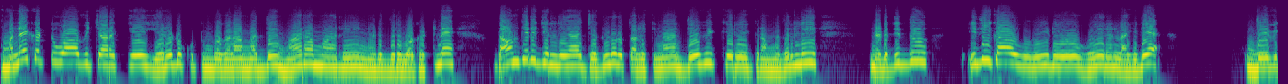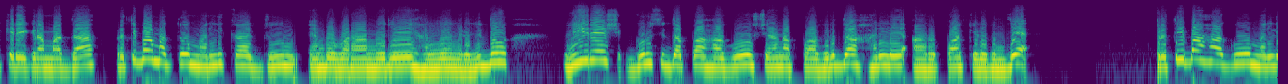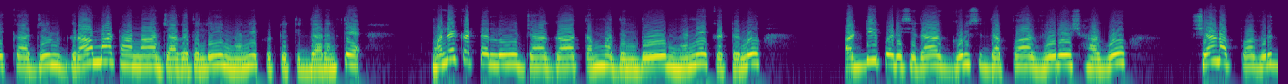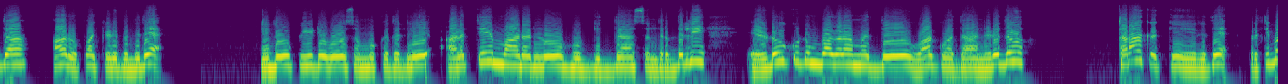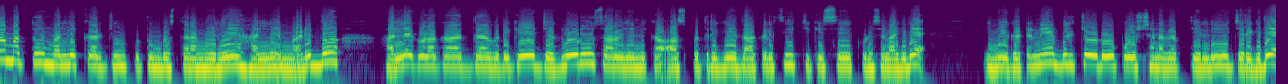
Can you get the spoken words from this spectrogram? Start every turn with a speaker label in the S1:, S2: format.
S1: ಮನೆ ಕಟ್ಟುವ ವಿಚಾರಕ್ಕೆ ಎರಡು ಕುಟುಂಬಗಳ ಮಧ್ಯೆ ಮಾರಾಮಾರಿ ನಡೆದಿರುವ ಘಟನೆ ದಾವಣಗೆರೆ ಜಿಲ್ಲೆಯ ಜಗಳೂರು ತಾಲೂಕಿನ ದೇವಿಕೆರೆ ಗ್ರಾಮದಲ್ಲಿ ನಡೆದಿದ್ದು, ಇದೀಗ ವಿಡಿಯೋ ವೈರಲ್ ಆಗಿದೆ. ದೇವಿಕೆರೆ ಗ್ರಾಮದ ಪ್ರತಿಭಾ ಮತ್ತು ಮಲ್ಲಿಕಾರ್ಜುನ್ ಎಂಬುವರ ಮೇಲೆ ಹಲ್ಲೆ ನಡೆದಿದ್ದು, ವೀರೇಶ್ ಗುರುಸಿದ್ದಪ್ಪ ಹಾಗೂ ಶರಣಪ್ಪ ವಿರುದ್ಧ ಹಲ್ಲೆ ಆರೋಪ ಕೇಳಿಬಂದಿದೆ. ಪ್ರತಿಭಾ ಹಾಗೂ ಮಲ್ಲಿಕಾರ್ಜುನ್ ಗ್ರಾಮ ಠಾಣಾ ಜಾಗದಲ್ಲಿ ಮನೆ ಕಟ್ಟುತ್ತಿದ್ದಾರಂತೆ. ಮನೆ ಕಟ್ಟಲು ಜಾಗ ತಮ್ಮದೆಂದು ಮನೆ ಕಟ್ಟಲು ಅಡ್ಡಿಪಡಿಸಿದ ಗುರುಸಿದ್ದಪ್ಪ ವೀರೇಶ್ ಹಾಗೂ ಶರಣಪ್ಪ ವಿರುದ್ಧ ಆರೋಪ ಕೇಳಿಬಂದಿದೆ. ಇದು ಪಿಡಿಒ ಸಮ್ಮುಖದಲ್ಲಿ ಅಳತೆ ಮಾಡಲು ಹೋಗಿದ್ದ ಸಂದರ್ಭದಲ್ಲಿ ಎರಡೂ ಕುಟುಂಬಗಳ ಮಧ್ಯೆ ವಾಗ್ವಾದ ನಡೆದು ತರಾಕಕ್ಕೆ ಏರಿದೆ. ಪ್ರತಿಭಾ ಮತ್ತು ಮಲ್ಲಿಕಾರ್ಜುನ್ ಕುಟುಂಬಸ್ಥರ ಮೇಲೆ ಹಲ್ಲೆ ಮಾಡಿದ್ದು ಹಲ್ಲೆಗೊಳಗಾದವರಿಗೆ ಜಗಳೂರು ಸಾರ್ವಜನಿಕ ಆಸ್ಪತ್ರೆಗೆ ದಾಖಲಿಸಿ ಚಿಕಿತ್ಸೆ ಕೊಡಿಸಲಾಗಿದೆ ಇನ್ನು ಘಟನೆ ಬಿಲ್ಚೋಡು ಪೊಲೀಸ್ ಠಾಣಾ ವ್ಯಾಪ್ತಿಯಲ್ಲಿ ಜರುಗಿದೆ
